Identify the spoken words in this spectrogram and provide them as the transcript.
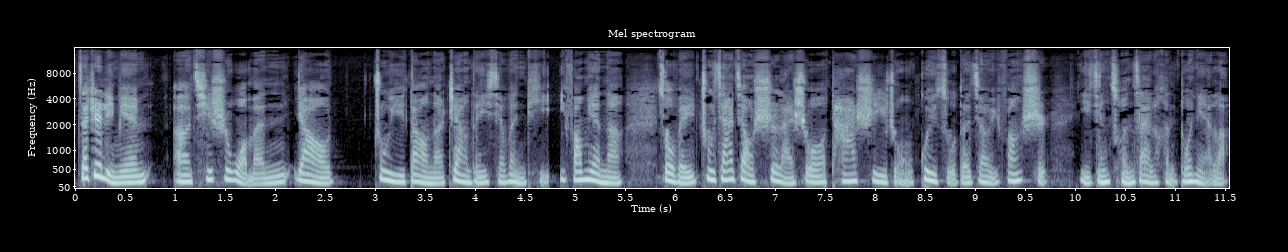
在这里面，呃，其实我们要。注意到呢这样的一些问题，一方面呢，作为住家教师来说，它是一种贵族的教育方式，已经存在了很多年了。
